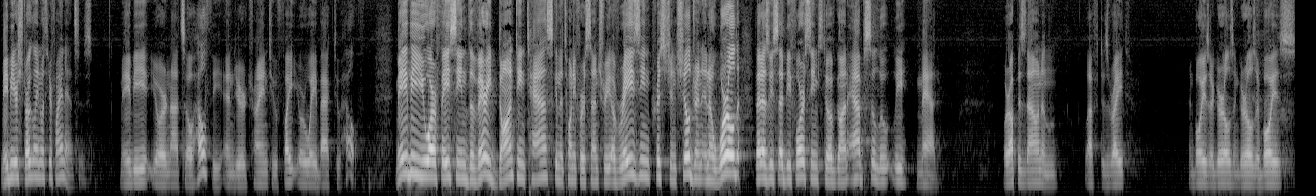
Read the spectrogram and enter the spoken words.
Maybe you're struggling with your finances. Maybe you're not so healthy and you're trying to fight your way back to health. Maybe you are facing the very daunting task in the 21st century of raising Christian children in a world that, as we said before, seems to have gone absolutely mad. Where up is down and left is right, and boys are girls and girls are boys,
